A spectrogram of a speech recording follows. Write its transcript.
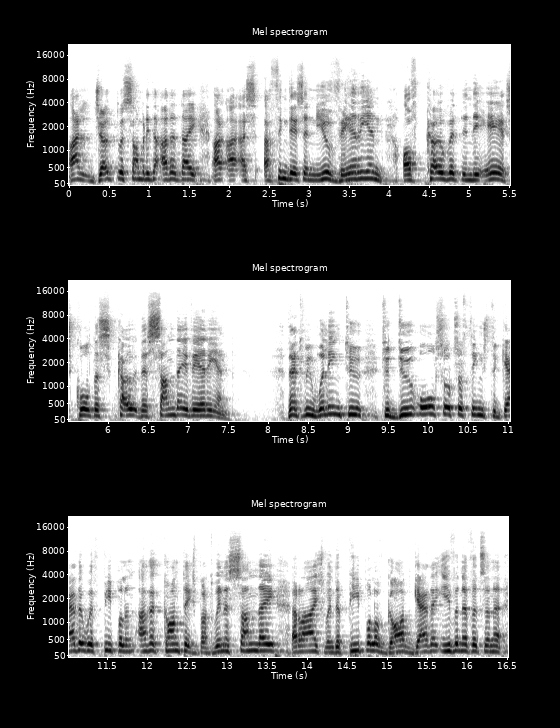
I joked with somebody the other day. I, I, I, think there's a new variant of COVID in the air. It's called the, the Sunday variant that we're willing to, to do all sorts of things to gather with people in other contexts. But when a Sunday arrives, when the people of God gather, even if it's in a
